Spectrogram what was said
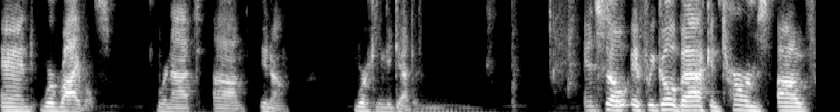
and we're rivals. We're not, um, you know, working together. And so if we go back in terms of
